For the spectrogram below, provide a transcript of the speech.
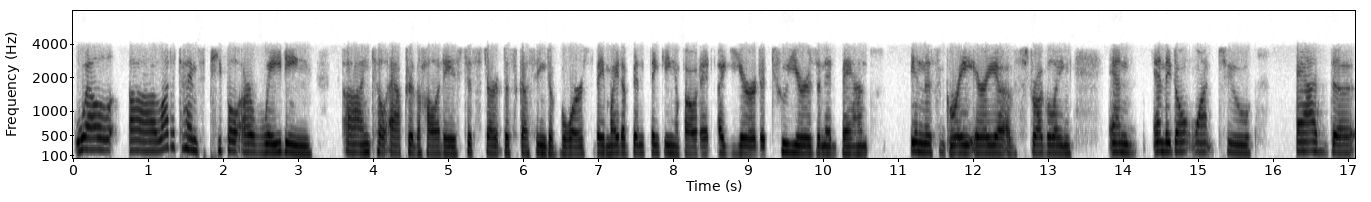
Well, uh, a lot of times people are waiting uh, until after the holidays to start discussing divorce. They might have been thinking about it a year to two years in advance in this gray area of struggling and and they don't want to add the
